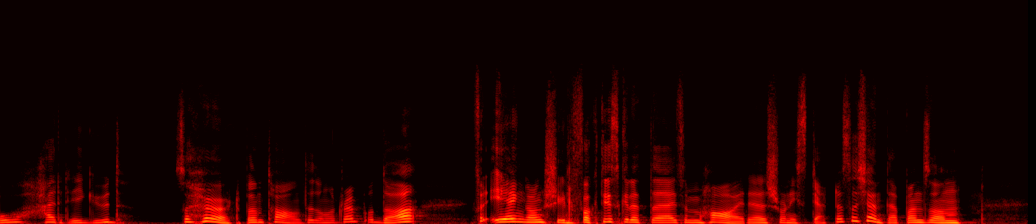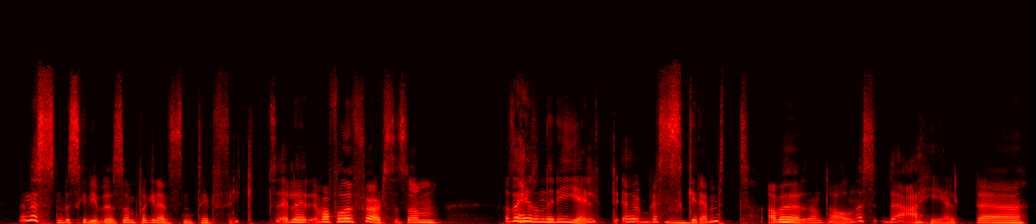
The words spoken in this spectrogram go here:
Å, herregud. Så hørte på den talen til Donald Trump, og da, for en gangs skyld faktisk, i dette liksom, harde journalisthjertet, så kjente jeg på en sånn Jeg nesten beskriver det som på grensen til frykt. Eller i hvert fall en følelse som Altså helt sånn reelt. Jeg ble skremt av å høre den talen. Det er helt eh,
